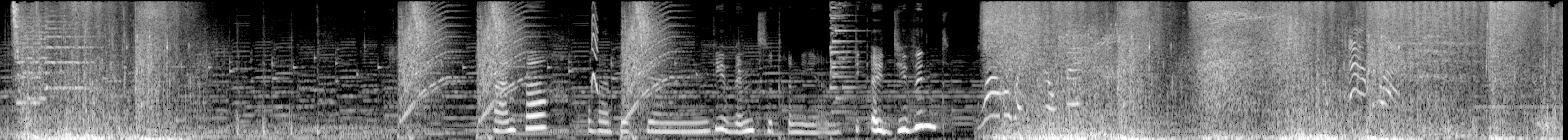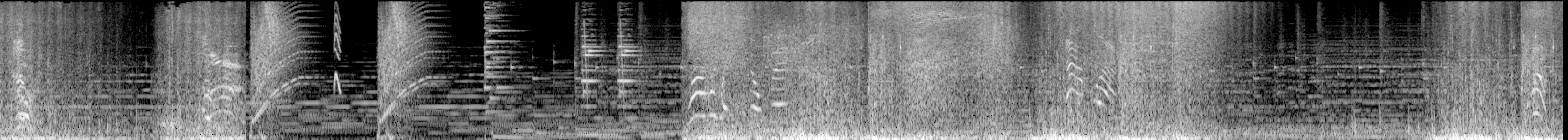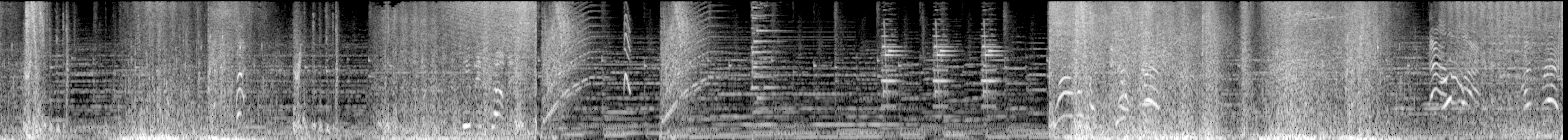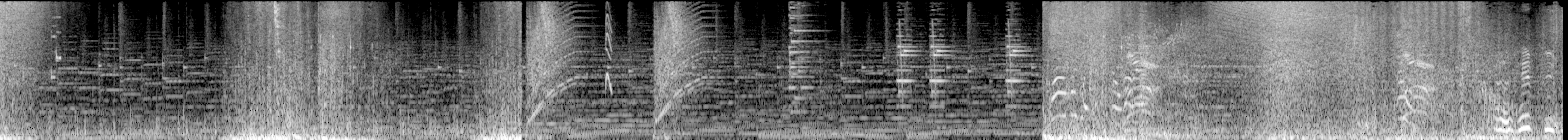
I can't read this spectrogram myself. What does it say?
Einfach, um ein bisschen die Wind zu trainieren. Die, äh, die Wind.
